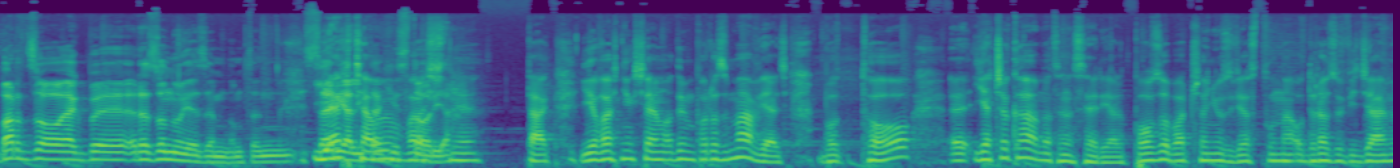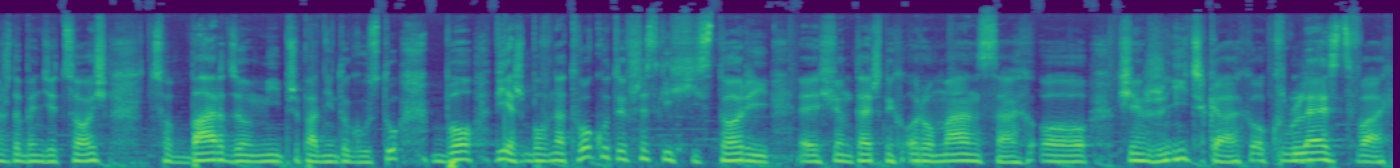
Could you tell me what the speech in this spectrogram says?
bardzo jakby rezonuje ze mną ten serial ja i ta historia. Właśnie... Tak, ja właśnie chciałem o tym porozmawiać, bo to e, ja czekałem na ten serial. Po zobaczeniu zwiastuna od razu widziałem, że to będzie coś, co bardzo mi przypadnie do gustu, bo wiesz, bo w natłoku tych wszystkich historii e, świątecznych o romansach, o księżniczkach, o królestwach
